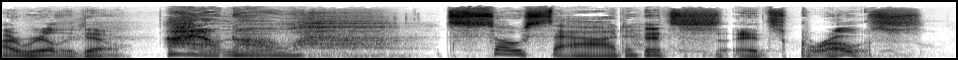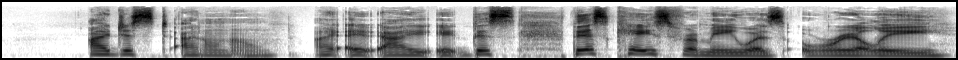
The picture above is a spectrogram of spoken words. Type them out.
I really do. I don't know. It's so sad. It's it's gross. I just I don't know. I I, I it, this this case for me was really.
